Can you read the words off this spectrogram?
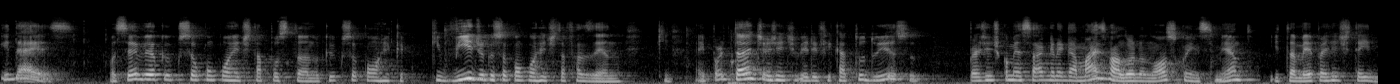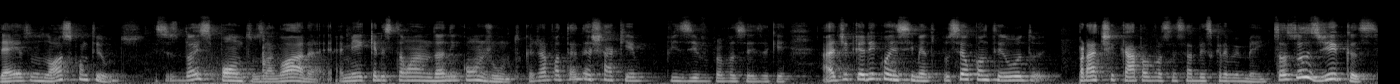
ideias. Você vê o que o seu concorrente está postando, o que o seu concorrente que vídeo que o seu concorrente está fazendo. Que é importante a gente verificar tudo isso para a gente começar a agregar mais valor ao nosso conhecimento e também para a gente ter ideias dos nossos conteúdos. Esses dois pontos agora é meio que eles estão andando em conjunto, que eu já vou até deixar aqui visível para vocês aqui. Adquirir conhecimento para o seu conteúdo, praticar para você saber escrever bem. Essas duas dicas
